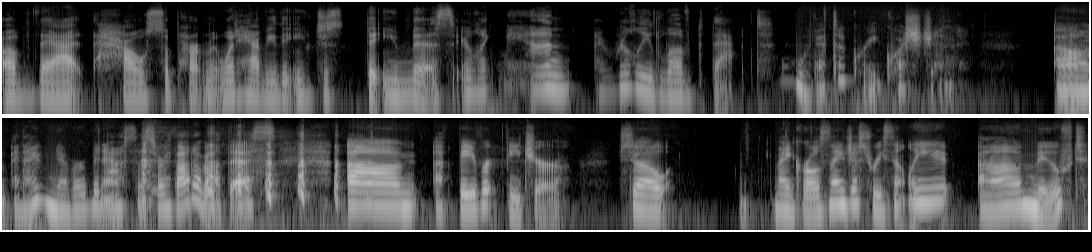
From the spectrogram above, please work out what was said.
of that house, apartment, what have you, that you just that you miss? You're like, man, I really loved that. Ooh, that's a great question. Um, and I've never been asked this or thought about this. um, a favorite feature. So, my girls and I just recently uh, moved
